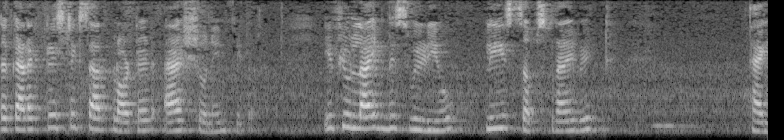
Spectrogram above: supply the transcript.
the characteristics are plotted as shown in figure. If you like this video, please subscribe it. Thank you.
